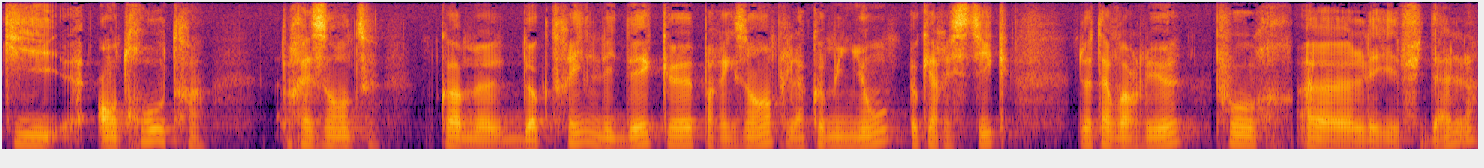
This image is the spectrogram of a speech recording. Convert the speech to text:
qui, entre autres, présente comme doctrine l'idée que, par exemple, la communion eucharistique doit avoir lieu pour euh, les fidèles,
